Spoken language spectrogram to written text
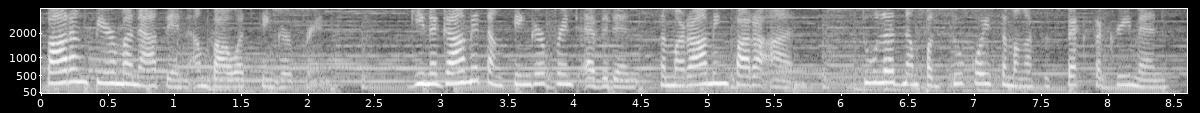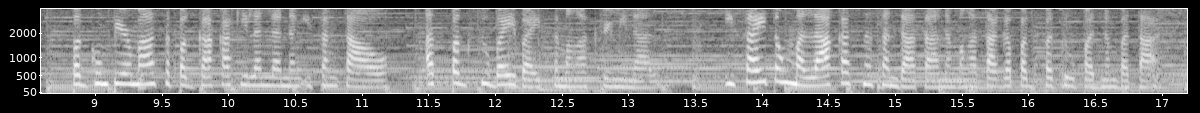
Parang pirma natin ang bawat fingerprint. Ginagamit ang fingerprint evidence sa maraming paraan, tulad ng pagtukoy sa mga suspek sa krimen, pagkumpirma sa pagkakakilanlan ng isang tao, at pagsubaybay sa mga kriminal. Isa itong malakas na sandata ng mga tagapagpatupad ng batas.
